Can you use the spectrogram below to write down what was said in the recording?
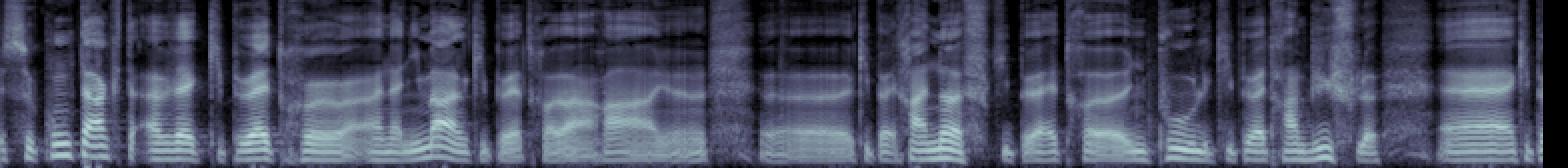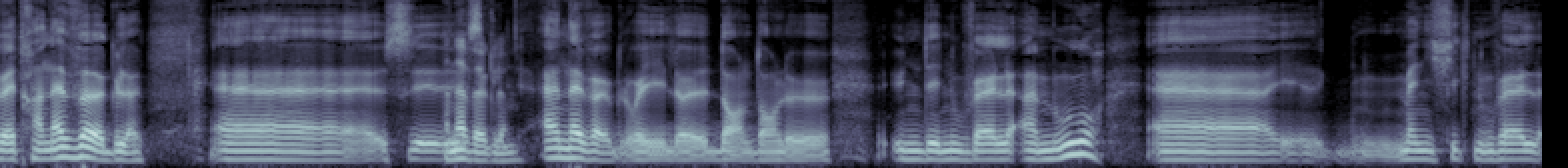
ce contact avec qui peut être euh, un animal, qui peut être un rat, euh, euh, qui peut être un œuf, qui peut être une poule, qui peut être un buffle, qui peut être un aveugle. un aveugle. Un aveugle, oui. Le, dans, dans le une des nouvelles Amour, magnifique nouvelle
